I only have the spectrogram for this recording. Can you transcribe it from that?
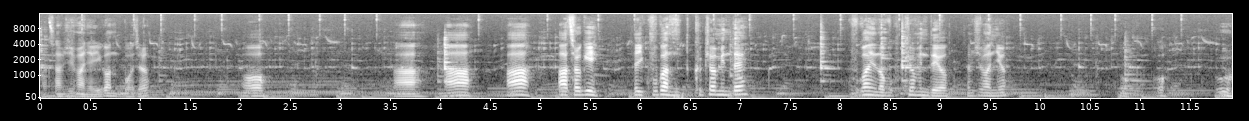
아, 잠시만요. 이건 뭐죠? 어 아, 아, 아, 아, 저기, 이 구간 극혐인데? 구간이 너무 극혐인데요. 잠시만요. 어, 어, 우,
